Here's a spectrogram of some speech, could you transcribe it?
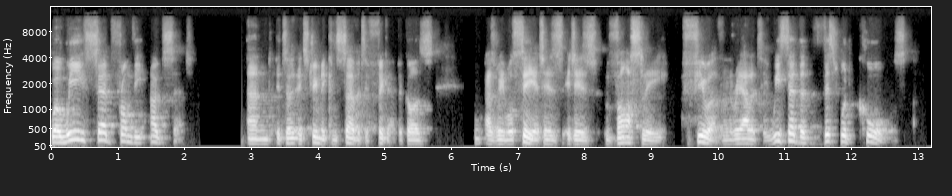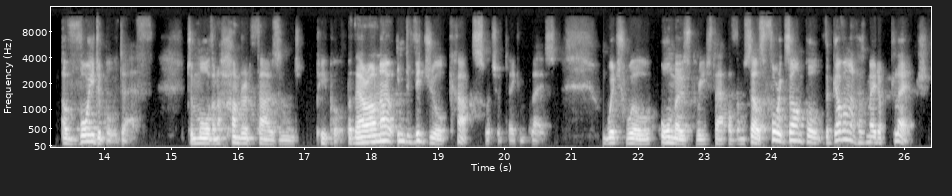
Well, we said from the outset, and it's an extremely conservative figure because, as we will see, it is, it is vastly fewer than the reality. We said that this would cause avoidable death to more than 100,000 people. But there are now individual cuts which have taken place, which will almost reach that of themselves. For example, the government has made a pledge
